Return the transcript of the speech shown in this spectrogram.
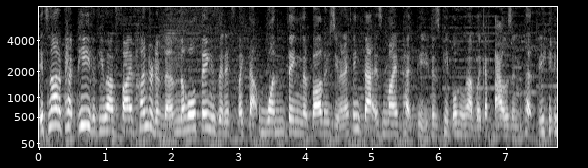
it's not a pet peeve if you have 500 of them. The whole thing is that it's like that one thing that bothers you, and I think that is my pet peeve is people who have like a thousand pet peeves.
